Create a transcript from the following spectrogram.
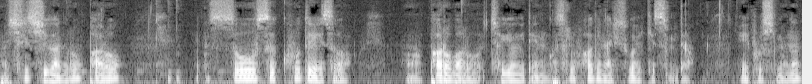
어, 실시간으로 바로 소스 코드에서 어, 바로바로 바로 적용이 되는 것을 확인할 수가 있겠습니다. 여기 보시면은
